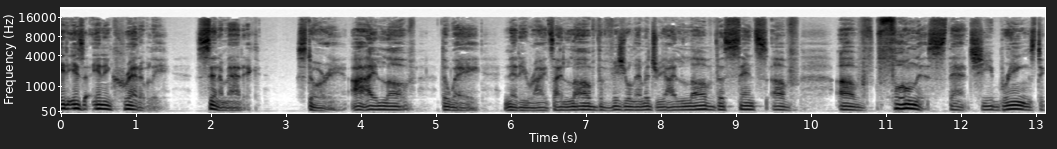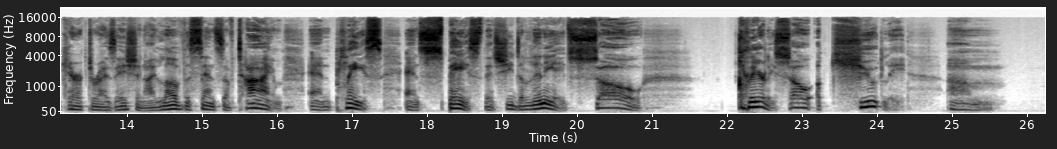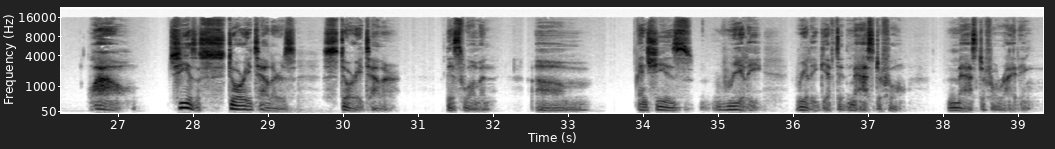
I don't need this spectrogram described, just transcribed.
It is an incredibly cinematic story. I love the way Nnedi writes. I love the visual imagery. I love the sense of of fullness that she brings to characterization. I love the sense of time and place and space that she delineates so clearly, so acutely. Um, wow, she is a storyteller's storyteller, this woman. Um, and she is really, really gifted, masterful, masterful writing.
